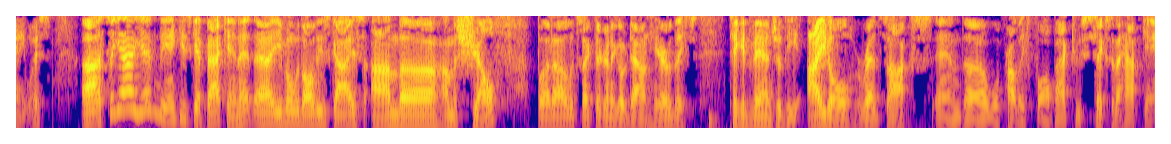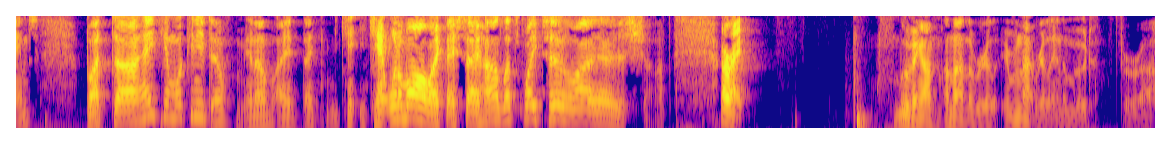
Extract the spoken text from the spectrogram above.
anyways, uh, so yeah, yeah, the Yankees get back in it, uh, even with all these guys on the on the shelf. But uh, looks like they're going to go down here. They take advantage of the idle Red Sox, and uh, will probably fall back to six and a half games. But uh, hey, Kim, what can you do? You know, I, I, you can't you can't win them all, like they say, huh? Let's play two. Uh, shut up. All right, moving on. I'm not in the real. I'm not really in the mood for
